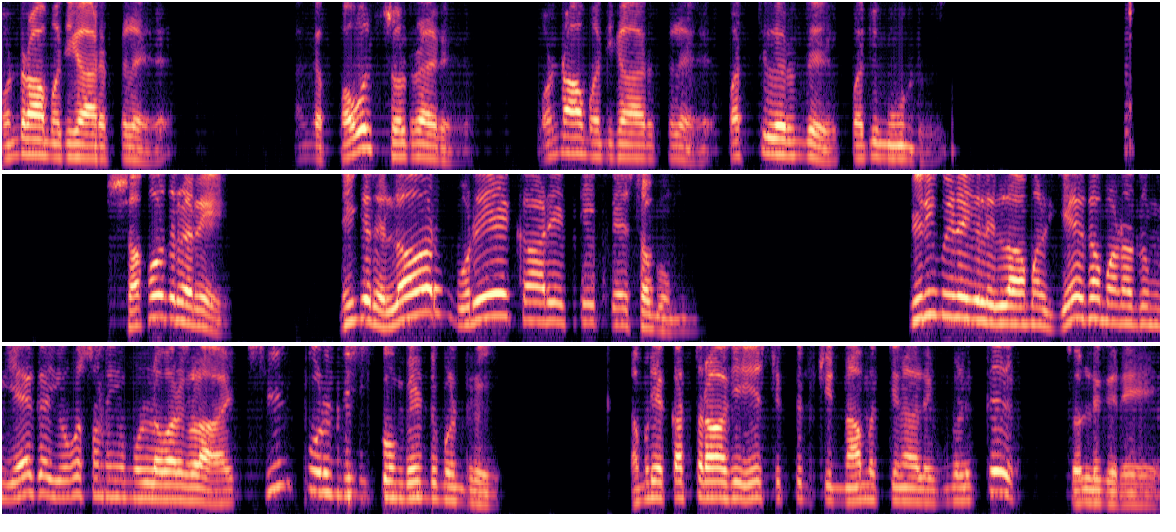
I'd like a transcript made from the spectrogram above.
ஒன்றாம் அதிகாரத்துல அங்க பவுல் சொல்றாரு ஒன்றாம் அதிகாரத்துல பத்துல இருந்து பதிமூன்று. சகோதரரே நீங்கள் எல்லாரும் ஒரே காரியத்தை பேசவும் பிரிவினைகள் இல்லாமல் ஏக மனதும் ஏக யோசனையும் உள்ளவர்களாய் சீர்பொருந்திருக்கும் வேண்டும் என்று நம்முடைய கத்தராக இயேசு கிறிஸ்துவின் நாமத்தினாலே உங்களுக்கு சொல்லுகிறேன்.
